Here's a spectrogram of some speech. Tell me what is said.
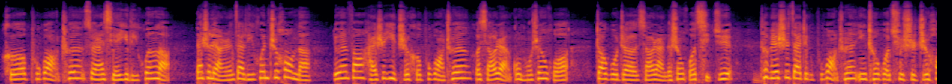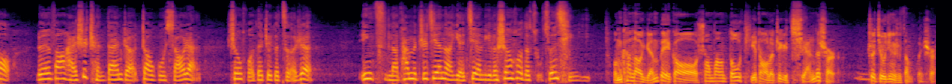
和蒲广春虽然协议离婚了，但是两人在离婚之后呢？刘元芳还是一直和蒲广春和小冉共同生活，照顾着小冉的生活起居。特别是在这个蒲广春因车祸去世之后，刘元芳还是承担着照顾小冉生活的这个责任。因此呢，他们之间呢也建立了深厚的祖孙情谊。我们看到原被告双方都提到了这个钱的事儿，这究竟是怎么回事？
